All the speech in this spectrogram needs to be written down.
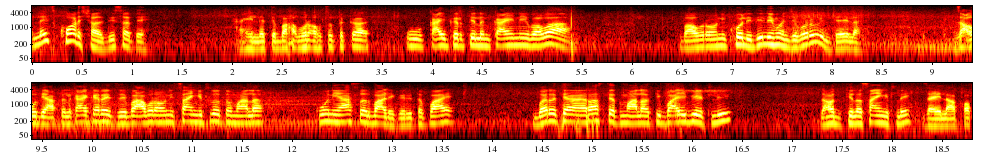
लयच खोडशाळ दिसत. आहे आईला ते बाबूरावचं तर का उ काय करतील आणि काय नाही बाबा. बाबूरावनी खोली दिली म्हणजे बरं होईल त्याला. जाऊ दे आपल्याला काय करायचंय? बाबूरावनी सांगितलं होतं मला कोणी असलं भाडेकरी तर पाय. बरं त्या रस्त्यात मला ती बाई भेटली. जाऊ दे तिला सांगितलंय जायला आपाप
